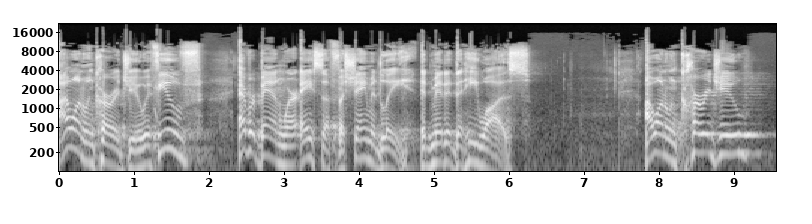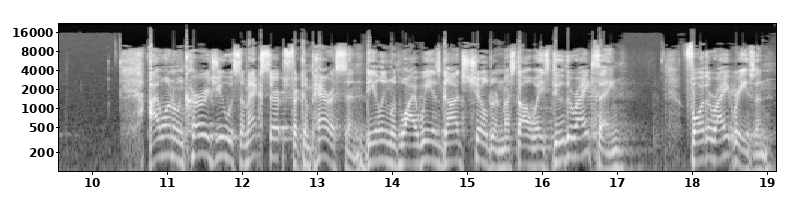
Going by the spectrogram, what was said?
I want to encourage you if you've ever been where Asaph ashamedly admitted that he was, I want to encourage you I want to encourage you with some excerpts for comparison, dealing with why we as God's children must always do the right thing for the right reason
